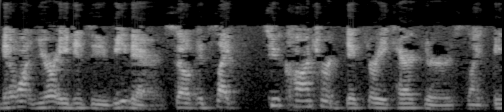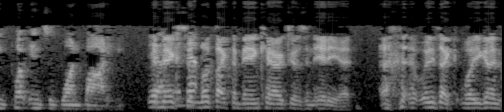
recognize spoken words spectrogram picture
they want your agency to be there. So it's like two contradictory characters like being put into one body. Yeah, it makes it that- look like the main character is an idiot. when he's like, "Well, you gonna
